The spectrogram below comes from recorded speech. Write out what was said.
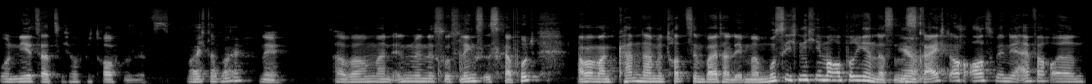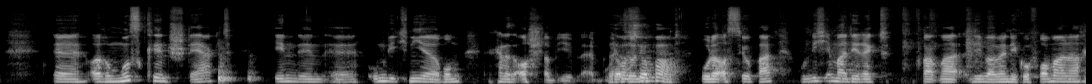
Und Nils hat sich auf mich draufgesetzt. War ich dabei? Nee. Aber mein Innenmeniskus links ist kaputt, aber man kann damit trotzdem weiterleben. Man muss sich nicht immer operieren lassen. Ja. Es reicht auch aus, wenn ihr einfach euren, äh, eure Muskeln stärkt in den, äh, um die Knie herum, da kann das auch stabil bleiben. Oder Also- Osteopath? Oder Osteopath und nicht immer direkt, frag mal lieber Nico Frommer nach,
